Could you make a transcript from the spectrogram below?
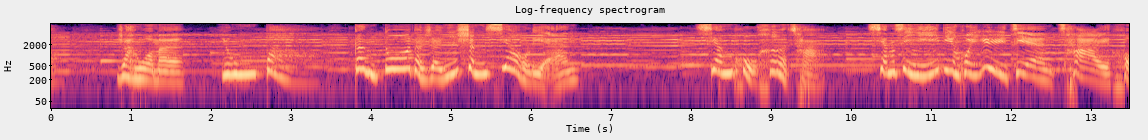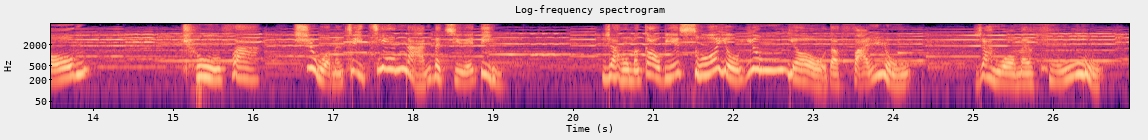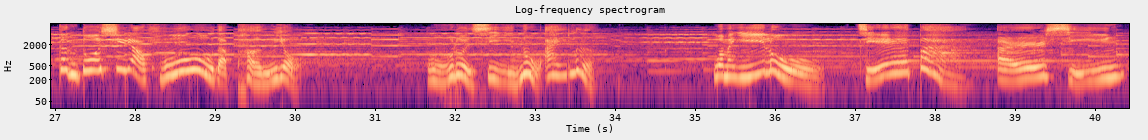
让我们拥抱更多的人生笑脸，相互喝彩，相信一定会遇见彩虹。出发是我们最艰难的决定，让我们告别所有拥有的繁荣。让我们服务更多需要服务的朋友，无论喜怒哀乐，我们一路结伴而行。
